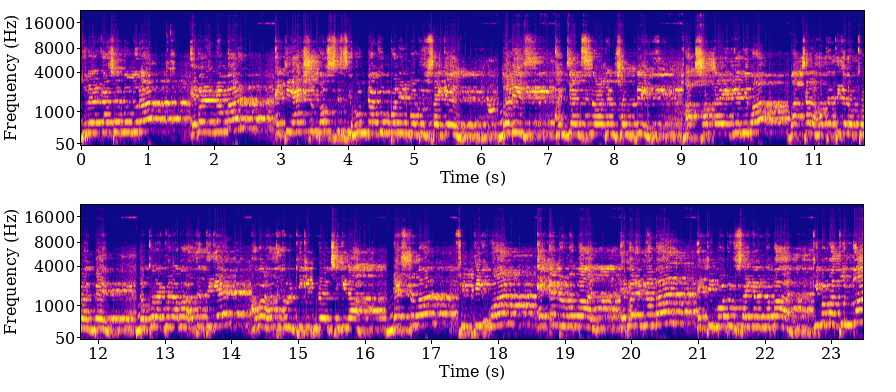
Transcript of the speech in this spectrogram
দূরের কাছে, বন্ধুরা, এবারের নাম্বার একটি একশো দশ সিসি হুন্ডা কোম্পানির motorcycle ladies and gents attention হাত সামনে এগিয়ে দিবা, বাচ্চার হাতের দিকে লক্ষ্য রাখবেন। লক্ষ্য রাখবেন আমার হাতের দিকে, আমার হাতে কোনো টিকিট রয়েছে কিনা। নেক্সট নাম্বার ফিফটি ওয়ান একান্ন নাম্বার এবারের নাম্বার একটি মোটর সাইকেলের নাম্বার কি মামা তুলবা?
